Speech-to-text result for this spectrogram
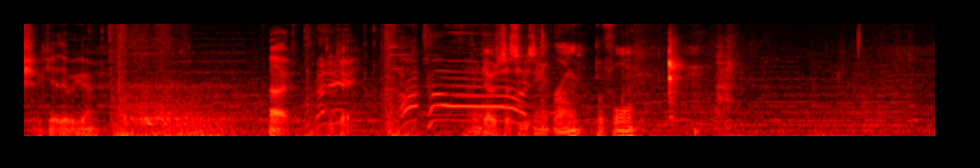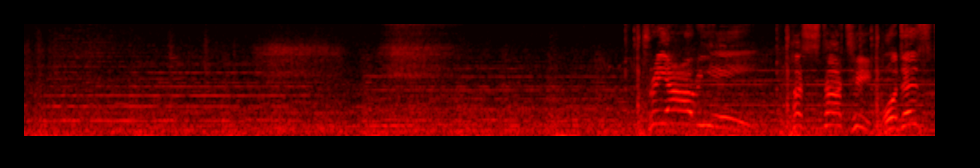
Fresh. Okay, there we go. Oh, okay. I think I was just using it wrong before. Triarii! Hastati! Orders?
